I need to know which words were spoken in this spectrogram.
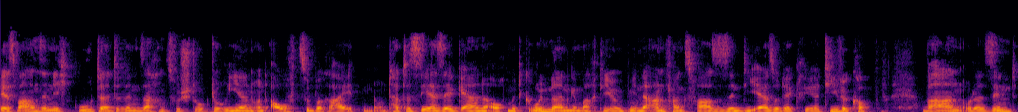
der ist wahnsinnig gut da drin, Sachen zu strukturieren und aufzubereiten und hat es sehr, sehr gerne auch mit Gründern gemacht, die irgendwie in der Anfangsphase sind, die eher so der kreative Kopf waren oder sind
